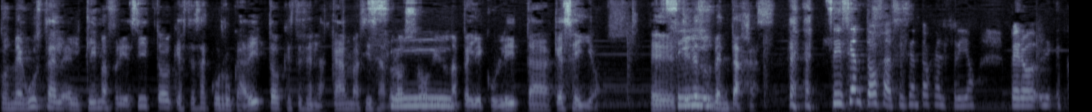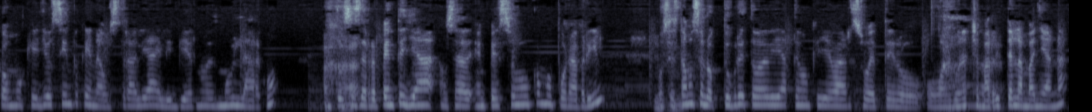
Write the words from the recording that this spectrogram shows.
pues me gusta el, clima friecito, que estés acurrucadito, que estés en la cama así sabroso, viendo una peliculita, qué sé yo. Eh, tiene sus ventajas. sí, se antoja, sí se antoja el frío, pero eh, como que yo siento que en Australia el invierno es muy largo, entonces de repente ya, o sea, empezó como por abril, pues estamos en octubre todavía, tengo que llevar suéter o, alguna ah. chamarrita en la mañana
